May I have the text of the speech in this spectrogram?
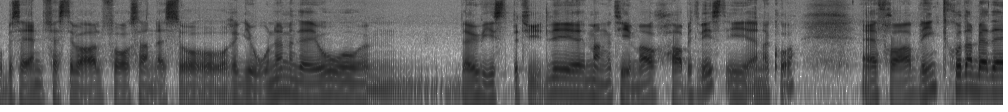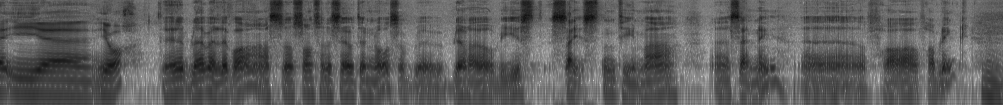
en, festival for Sandnes og, regionen, men det er jo det er jo vist betydelig mange timer har blitt vist i NRK fra Blink. Hvordan ble det i, i år? Det ble veldig bra. Altså, sånn som det ser ut nå, så blir det vist 16 timer eh, sending eh, fra, fra, Blink. Mm.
